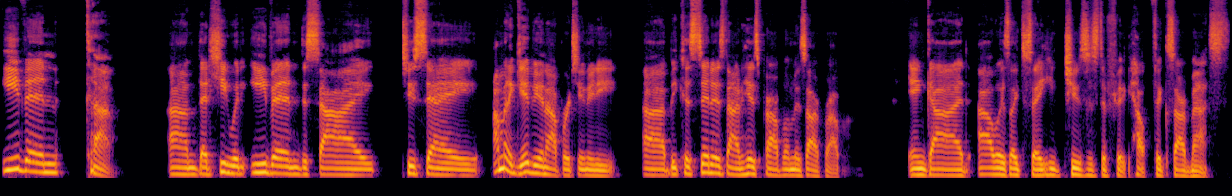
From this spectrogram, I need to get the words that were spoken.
even come, um, that he would even decide to say, I'm going to give you an opportunity uh, because sin is not his problem, it's our problem. And God, I always like to say, he chooses to fi- help fix our mess.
